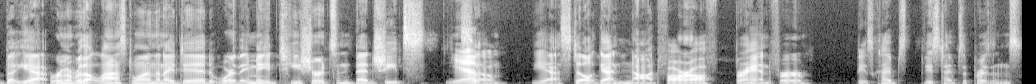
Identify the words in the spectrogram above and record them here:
but yeah, remember that last one that I did where they made t-shirts and bed sheets? Yeah. So yeah, still again, not far off brand for these types these types of prisons.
